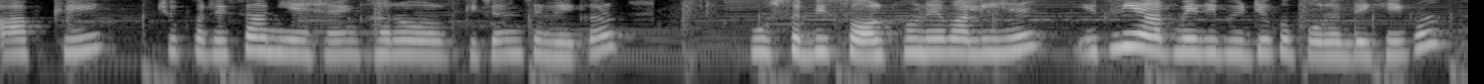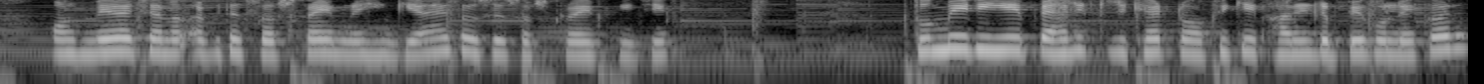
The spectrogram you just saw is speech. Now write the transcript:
आपकी जो परेशानियाँ हैं घर और किचन से लेकर, वो सभी सॉल्व होने वाली हैं। इसलिए आप मेरी वीडियो को पूरा देखिएगा और मेरा चैनल अभी तक सब्सक्राइब नहीं किया है तो उसे सब्सक्राइब कीजिएगा तो मेरी ये पहली ट्रिक है टॉफ़ी के खाली डब्बे को लेकर।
